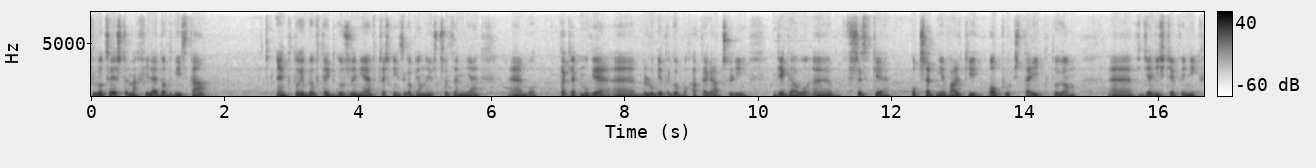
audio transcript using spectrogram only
Wrócę jeszcze na chwilę do Drista, który był w tej drużynie, wcześniej zrobiony już przeze mnie, bo tak jak mówię, e, lubię tego bohatera, czyli biegał e, wszystkie poprzednie walki oprócz tej, którą e, widzieliście wynik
